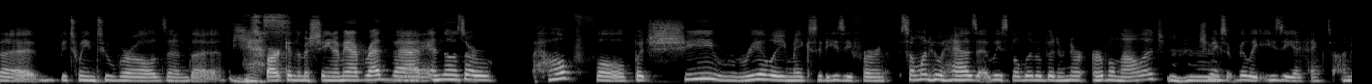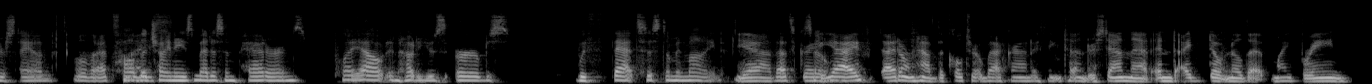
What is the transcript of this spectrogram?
the Between Two Worlds and the Yes. Spark in the Machine. I mean, I've read that, Right. and those are helpful, but she really makes it easy for someone who has at least a little bit of herbal knowledge. She Mhm. makes it really easy, I think, to understand Well, that's how the. Chinese medicine patterns play out and how to use herbs with that system in mind. Yeah, that's great. So- yeah, I I don't have the cultural background, I think, to understand that, and I don't know that my brain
